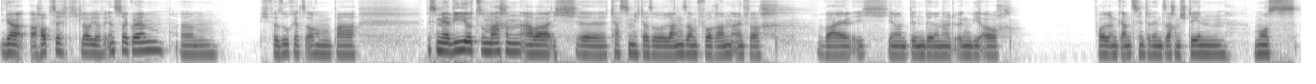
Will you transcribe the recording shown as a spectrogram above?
Ja, hauptsächlich glaube ich auf Instagram. Ähm, ich versuche jetzt auch ein paar bisschen mehr Video zu machen, aber ich äh, taste mich da so langsam voran, einfach weil ich jemand bin, der dann halt irgendwie auch voll und ganz hinter den Sachen stehen muss.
